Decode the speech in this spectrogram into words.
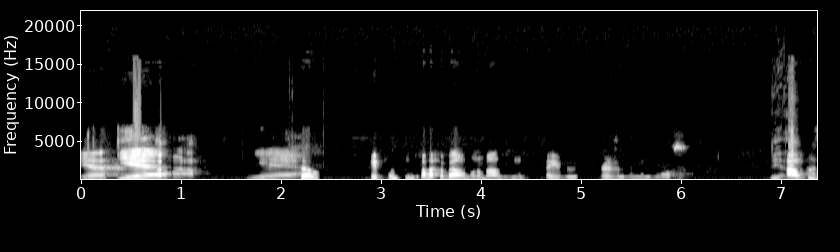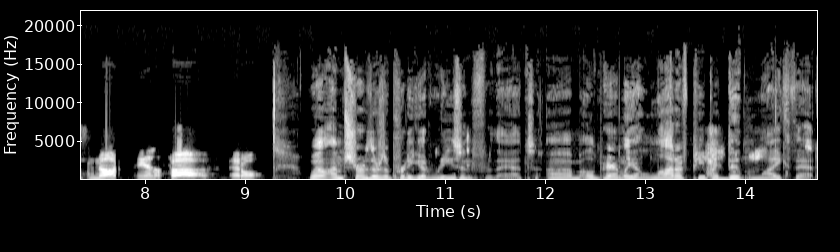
Yeah. yeah, yeah. So, if we can talk about one of my least favorite Resident Evils, Yes. I was not a fan of five at all. Well, I'm sure there's a pretty good reason for that. Um, apparently, a lot of people didn't like that.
